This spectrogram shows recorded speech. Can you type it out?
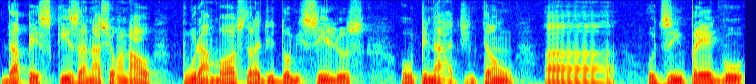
da Pesquisa Nacional por Amostra de Domicílios, o PNAD. Então, uh, o desemprego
